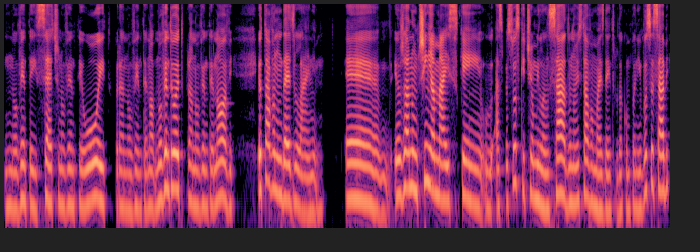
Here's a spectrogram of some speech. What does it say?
em 97, 98 para 99, 98 para 99, eu estava num deadline. É, eu já não tinha mais quem. As pessoas que tinham me lançado não estavam mais dentro da companhia. Você sabe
